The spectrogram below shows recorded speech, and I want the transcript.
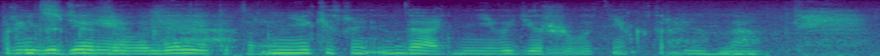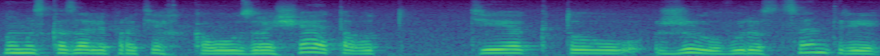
в не принципе, выдерживают, да, некоторые? некоторые, да, не выдерживают некоторые. Мгм. Да. Ну, мы сказали про тех, кого возвращают, а вот те, кто жил, вырос в центре,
